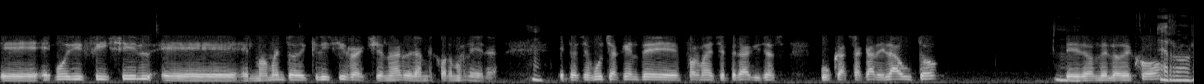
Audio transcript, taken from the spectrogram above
eh, es muy difícil eh, el momento de crisis reaccionar de la mejor manera. Hmm. Entonces mucha gente de forma desesperada quizás busca sacar el auto de hmm. donde lo dejó. Error.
